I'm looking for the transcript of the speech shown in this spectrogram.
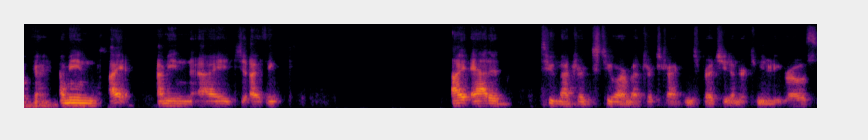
Okay, I mean, I, I mean, I, I think I added two metrics to our metrics tracking spreadsheet under community growth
